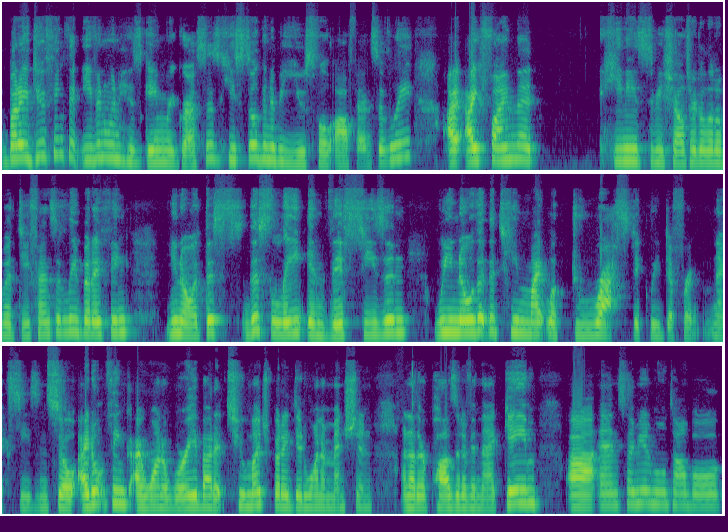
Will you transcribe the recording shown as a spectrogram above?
But I do think that even when his game regresses, he's still going to be useful offensively. I, I find that he needs to be sheltered a little bit defensively. But I think, you know, at this this late in this season, we know that the team might look drastically different next season. So I don't think I want to worry about it too much, but I did want to mention another positive in that game. Uh, and Samuel Montembeault,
